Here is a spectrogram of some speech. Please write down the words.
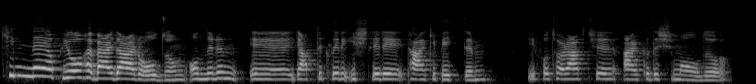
kim ne yapıyor haberdar oldum. Onların e, yaptıkları işleri takip ettim. Bir fotoğrafçı arkadaşım oldu.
